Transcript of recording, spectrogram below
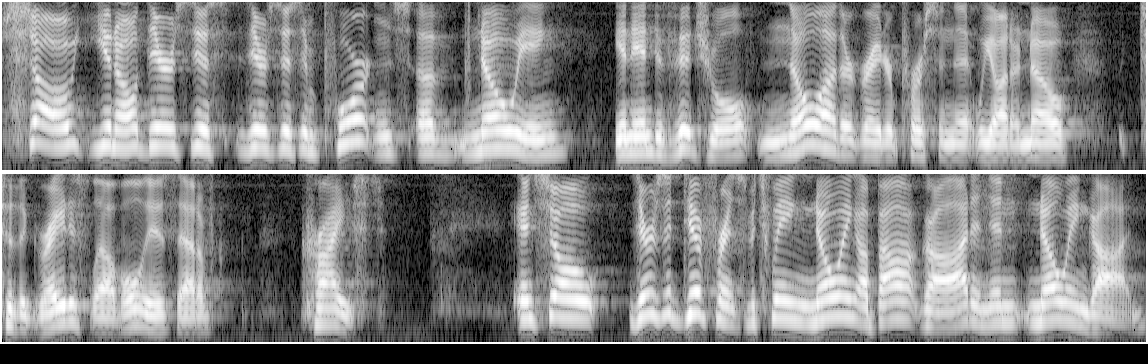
So, you know, there's this, there's this importance of knowing an individual. No other greater person that we ought to know to the greatest level is that of Christ. And so there's a difference between knowing about God and then knowing God.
